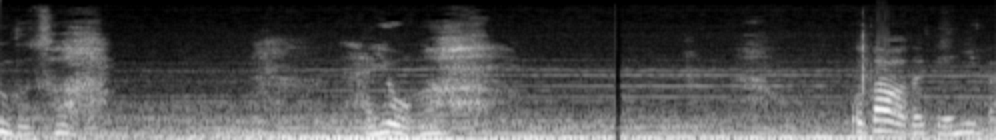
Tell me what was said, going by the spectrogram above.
真不错，还有吗？我把我的给你吧。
